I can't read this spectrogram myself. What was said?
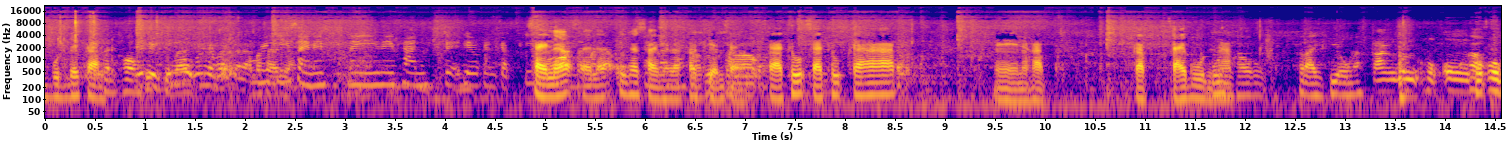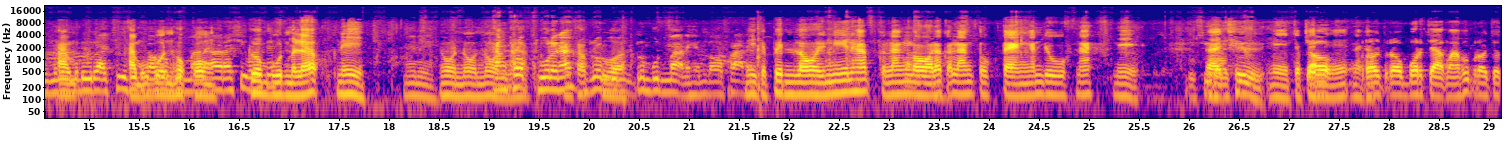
ำบุญด้วยกัน เป็นทองที่ถือไว้เอามาเมื่อใส่กี้ใส่ในในในพันเดียวกันกับพี่ใส่แล้วใส่แล้วที่เขาใส่มาแล้วเขาเขียนใส่สาธุสาธุครับนี่นะครับ กับสายบุญบุญนะครับ เขาเท่าไหร่กี่องค์นะกลางบนหกองค์หกองค์มาดูมาดูรายชื่อทำอุบลหกองค์มารายชื่อรวมบุญมาแล้ว นี่ นี่นี่โน่นโน่นโน่นทางครอบครัวเลยนะทางครอบรวมครัวบุญรวมบุญมาเนี่ยเห็นรอพระนี่จะเป็นรออย่างนี้นะครับกำลังรอแล้วกำลังตกแต่งกันอยู่นะ นี่ดูรายชื่อนี่จะเป็นเราอย่างนี้นะครัเราบเราบริจาคมาปุ๊บเราจะ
